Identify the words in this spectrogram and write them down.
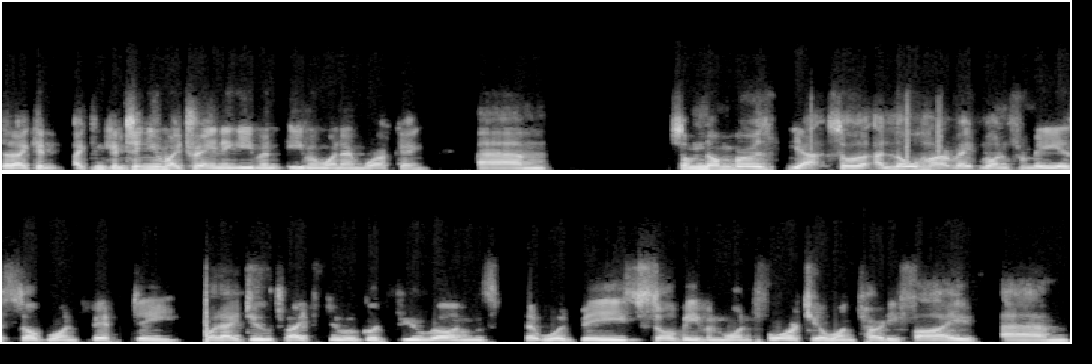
that I can I can continue my training even even when I'm working. Um some numbers, yeah. So a low heart rate run for me is sub 150, but I do try to do a good few runs that would be sub even 140 or 135, um,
